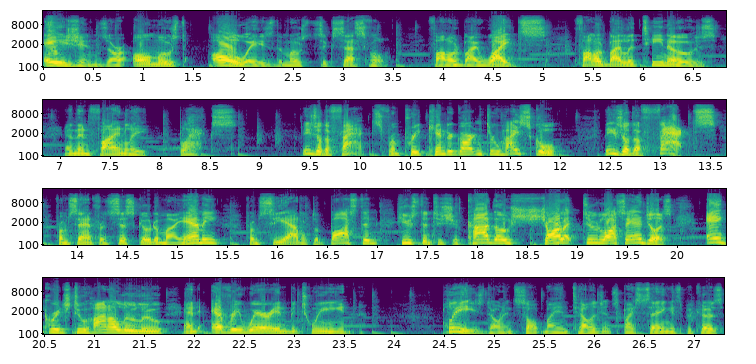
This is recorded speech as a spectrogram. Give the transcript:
Asians are almost always the most successful, followed by whites, followed by Latinos, and then finally, blacks. These are the facts from pre kindergarten through high school. These are the facts from San Francisco to Miami, from Seattle to Boston, Houston to Chicago, Charlotte to Los Angeles, Anchorage to Honolulu, and everywhere in between. Please don't insult my intelligence by saying it's because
